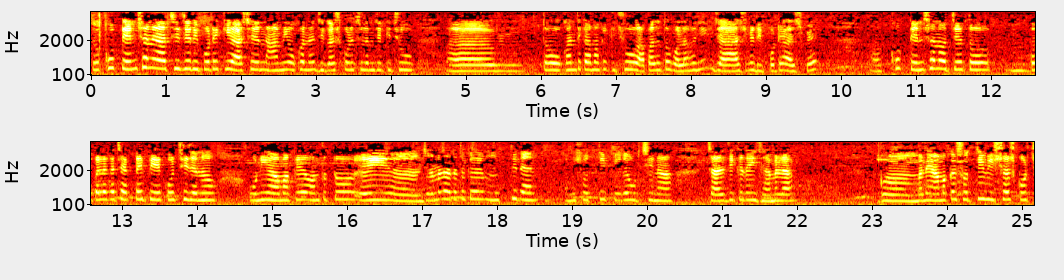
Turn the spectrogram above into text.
তো খুব টেনশনে আছি যে রিপোর্টে কি আসে, না আমি ওখানে জিজ্ঞাসা করেছিলাম যে কিছু তো ওখান থেকে আমাকে কিছু আপাতত বলা হয়নি, যা আসবে রিপোর্টে আসবে। খুব টেনশন হচ্ছে, তো গোপালের কাছে একটাই পে করছি যেন উনি আমাকে অন্তত এই ঝামেলাটা থেকে মুক্তি দেন। আমি সত্যি পেরে উঠছি না। চারিদিকের এই ঝামেলা। মানে আমাকে সত্যি বিশ্বাস করছ,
